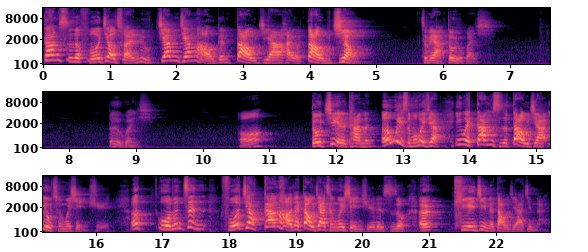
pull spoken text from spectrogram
当时的佛教传入，将将好跟道家还有道教怎么样都有关系，都有关系。哦。都借了他们，而为什么会这样？因为当时的道家又成为显学，而我们正佛教刚好在道家成为显学的时候，而贴近了道家进来，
